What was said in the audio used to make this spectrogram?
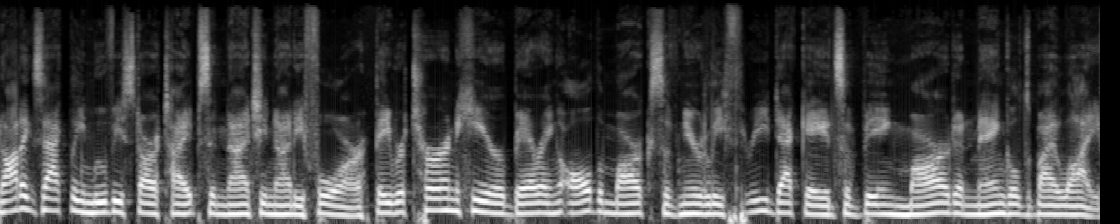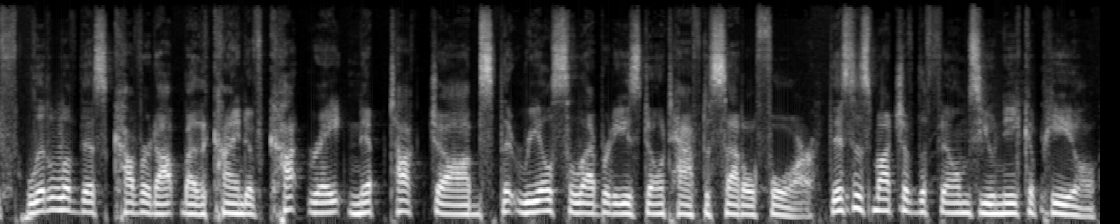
Not exactly movie star types in 1994, they return here bearing all the marks of nearly three decades of being marred and mangled by life. Little of this covered up by the kind of cut rate, nip tuck jobs that real celebrities don't have to settle for. This is much of the film's unique appeal.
